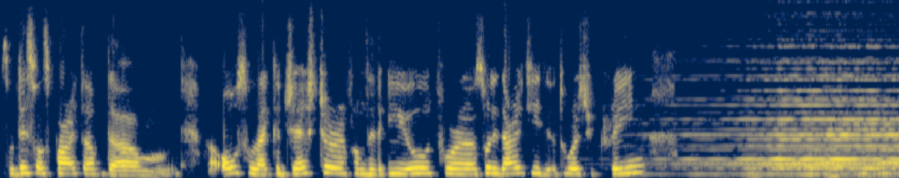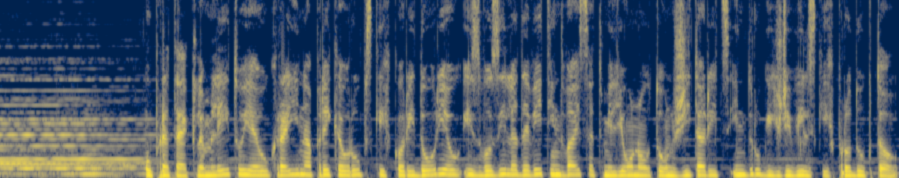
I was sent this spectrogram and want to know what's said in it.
So this was part of the um, also like a gesture from the EU for solidarity towards Ukraine. V preteklem letu je Ukrajina prek evropskih koridorjev izvozila 29 milijonov ton žitaric in drugih živilskih produktov.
